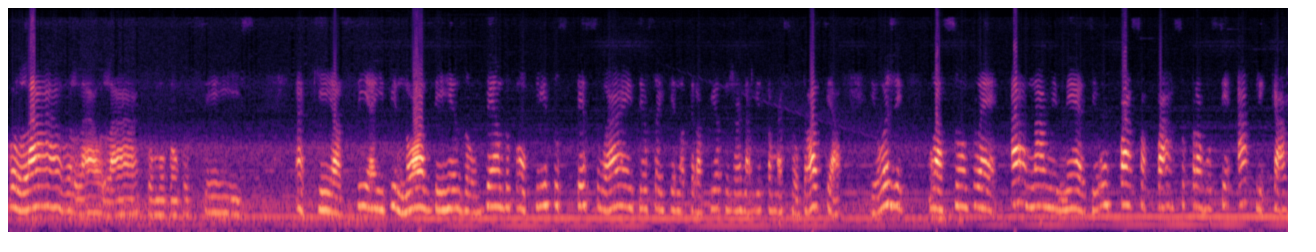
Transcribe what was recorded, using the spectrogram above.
Olá, olá, olá, como vão vocês? Aqui é a Cia Hipnose, resolvendo conflitos pessoais. Eu sou hipnoterapeuta e jornalista Marcelo Dócia e hoje o assunto é anamnese, o passo a passo para você aplicar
